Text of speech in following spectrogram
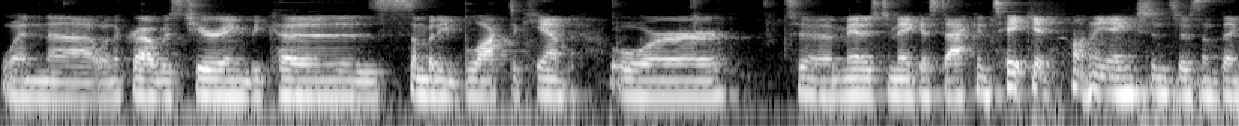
when uh, when the crowd was cheering because somebody blocked a camp or to manage to make a stack and take it on the ancients or something.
